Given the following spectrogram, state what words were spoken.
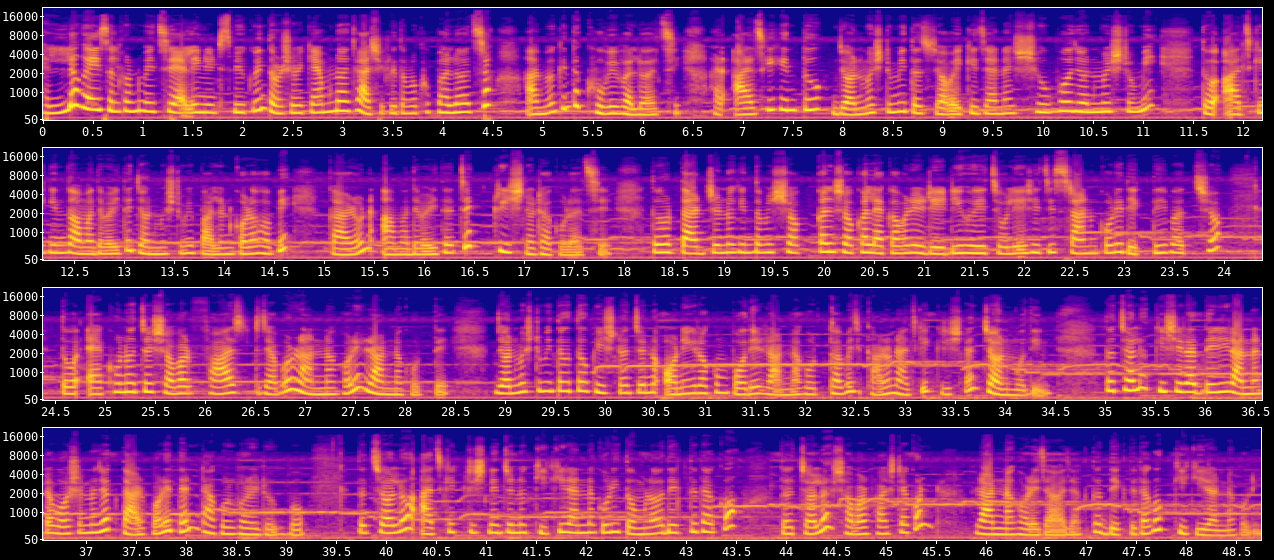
Hello guys welcome to my channel in its B queen তোমরা সবাই কেমন আছো? আশা করি তোমরা খুব ভালো আছো। আমিও কিন্তু খুবই ভালো আছি। আর আজকে কিন্তু জন্মাষ্টমী, তো সবাইকে জানাই শুভ জন্মাষ্টমী। তো আজকে কিন্তু আমাদের বাড়িতে জন্মাষ্টমী পালন করা হবে, কারণ আমাদের বাড়িতে হচ্ছে কৃষ্ণ ঠাকুর আছে। তো তার জন্য কিন্তু আমি সকাল সকাল একেবারে রেডি হয়ে চলে এসেছি, স্নান করে দেখতেই পাচ্ছ। তো এখন হচ্ছে সবার ফার্স্ট যাব রান্নাঘরে রান্না করতে। জন্মাষ্টমীতে তো কৃষ্ণর জন্য অনেক রকম পদের রান্না করতে হবে, কারণ আজকে কৃষ্ণের জন্মদিন। তো চলো কিসের আর দেরি রান্নাটা বসানো যাক, তারপরে দেন ঠাকুর ঘরে ঢুকবো। তো চলো আজকে কৃষ্ণের জন্য কি কি রান্না করি তোমরাও দেখতে থাকো। তো চলো সবার ফার্স্ট এখন রান্নাঘরে যাওয়া যাক, তো দেখতে থাকো কি কি রান্না করি।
